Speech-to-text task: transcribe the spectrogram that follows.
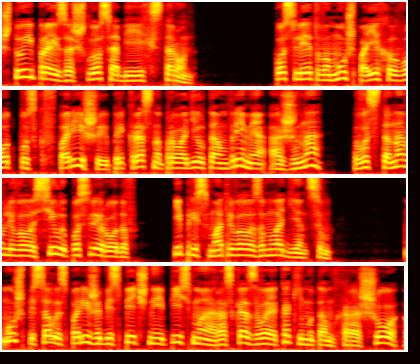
что и произошло с обеих сторон. После этого муж поехал в отпуск в Париж и прекрасно проводил там время, а жена восстанавливала силы после родов и присматривала за младенцем. Муж писал из Парижа беспечные письма, рассказывая, как ему там хорошо,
